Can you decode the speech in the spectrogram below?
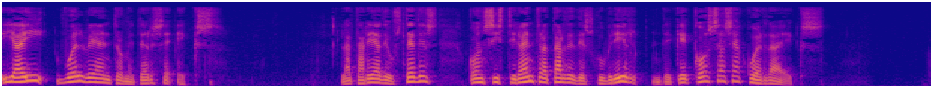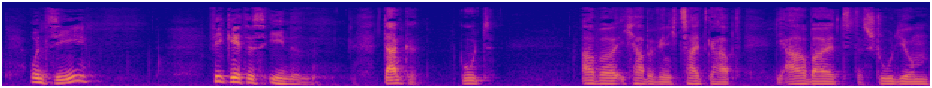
Y ahí vuelve a entrometerse X. La tarea de ustedes consistirá en tratar de descubrir de qué cosa se acuerda X. Und Sie? Wie geht es Ihnen? Danke, gut. Aber ich habe wenig Zeit gehabt. Die Arbeit, das Studium,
